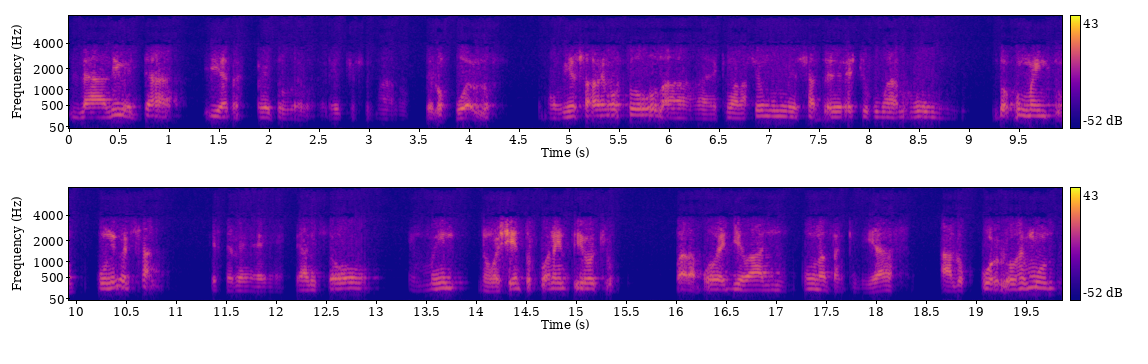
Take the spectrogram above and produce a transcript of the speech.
la libertad y el respeto de los derechos humanos de los pueblos. Como bien sabemos todos, la Declaración Universal de Derechos Humanos es un documento universal que se realizó en 1948 para poder llevar una tranquilidad a los pueblos del mundo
